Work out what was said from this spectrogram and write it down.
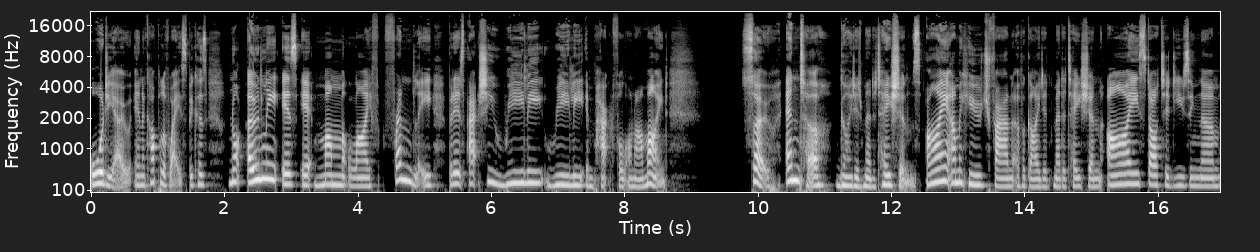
audio in a couple of ways because not only is it mum life friendly, but it's actually really, really impactful on our mind. So, enter guided meditations. I am a huge fan of a guided meditation. I started using them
